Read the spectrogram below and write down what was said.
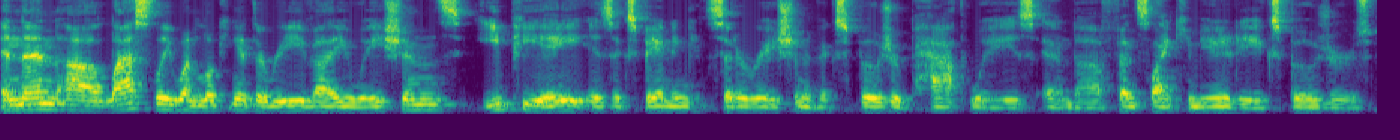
And then uh, lastly, when looking at the reevaluations, EPA is expanding consideration of exposure pathways and uh, fence line community exposures,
